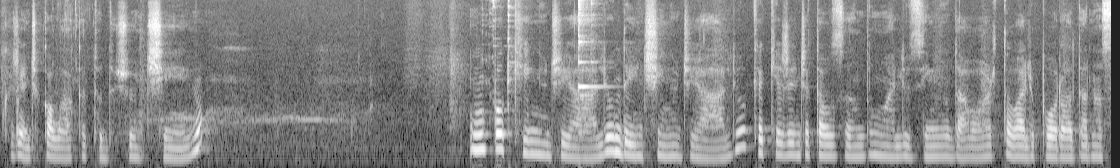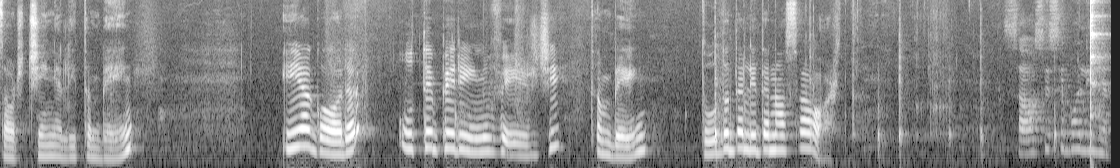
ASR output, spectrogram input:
que a gente coloca tudo juntinho. Um pouquinho de alho, um dentinho de alho, que aqui a gente está usando um alhozinho da horta, o alho poró da nossa hortinha ali também. E agora o temperinho verde também, tudo dali da nossa horta. Salsa e cebolinha.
